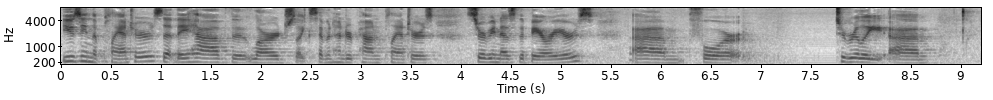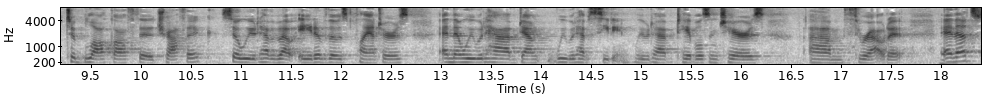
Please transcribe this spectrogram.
using the planters that they have, the large, like 700 pound planters, serving as the barriers um, for to really. Um, to block off the traffic. So we would have about eight of those planters, and then we would have down we would have seating. We would have tables and chairs um, throughout it, and that's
